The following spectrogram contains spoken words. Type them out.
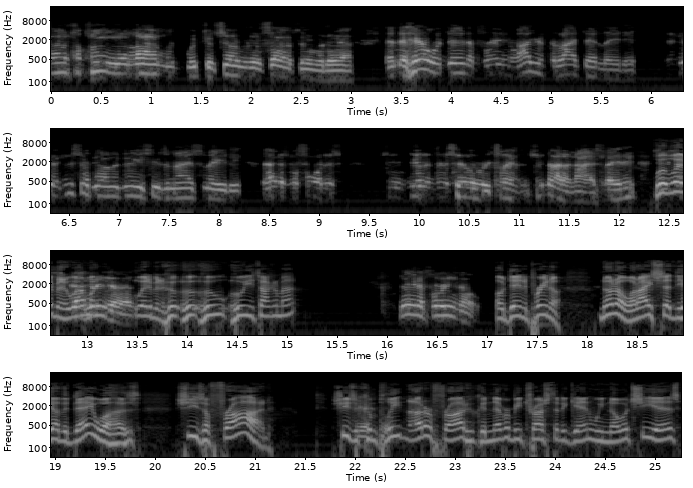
that's completely in line with, with conservative thoughts over there. And the hell with Dana Perino. I used to like that lady. you, you said the other day she's a nice lady. That was before this. She introduced Hillary Clinton. She's not a nice lady. She's Wait, a minute. Wait, scum of the wait, wait a minute. Who, who, who, who are you talking about? Dana Perino. Oh, Dana Perino. No, no. What I said the other day was she's a fraud. She's a complete and utter fraud who can never be trusted again. We know what she is.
